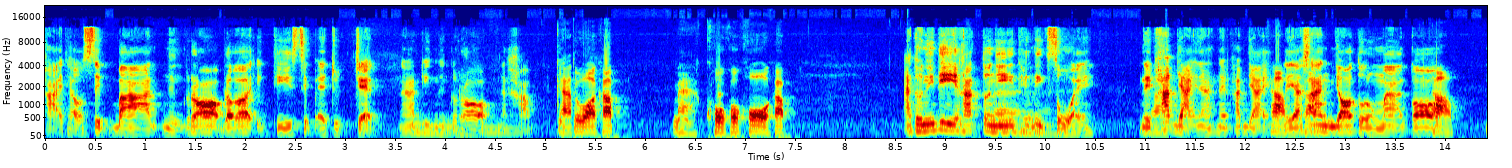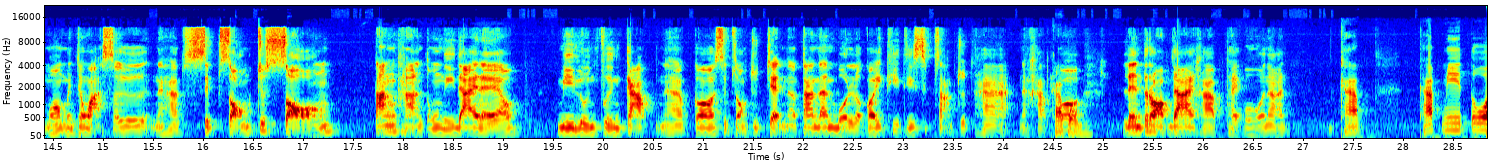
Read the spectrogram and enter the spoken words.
ขายแถว 10 บาท 1 รอบ แล้วก็อีกที 11.7 นะครับอีก 1 รอบนะครับครับตัวครับแหมโคโคโคครับอะตัวนี้ดีครับ ตัวนี้อ่าเทคนิคสวยในครับภาพใหญ่นะ ในภาพใหญ่ครับระยะครับสั้นย่อตัวลงมาก็ครับมองเป็นจังหวะซื้อนะครับ 12.2 ตั้งฐานตรงนี้ได้แล้ว มีลุ้นฟื้นกลับนะครับก็ 12.7แนวต้านด้านบน แล้วก็อีกทีที่ 13.5 นะครับครับก็ผมเล่นรอบได้ครับ ไทโคโฮนัทครับ ครับมีตัว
